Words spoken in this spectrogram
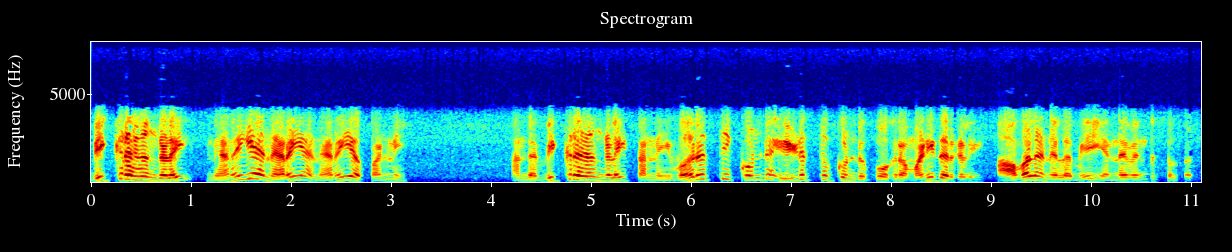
விக்கிரகங்களை நிறைய நிறைய நிறைய பண்ணி அந்த விக்கிரகங்களை தன்னை வருத்தி கொண்டு இழுத்து கொண்டு போகிற மனிதர்களின் அவல நிலைமை என்னவென்று சொல்றது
